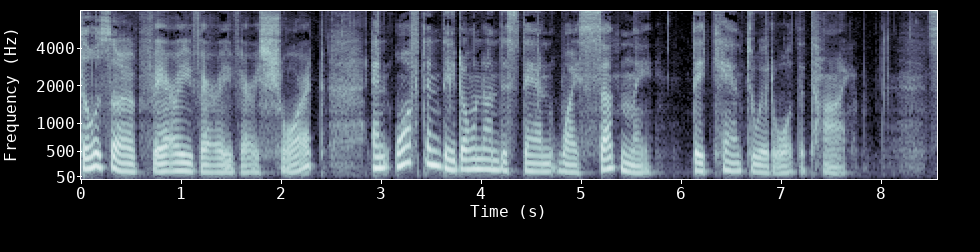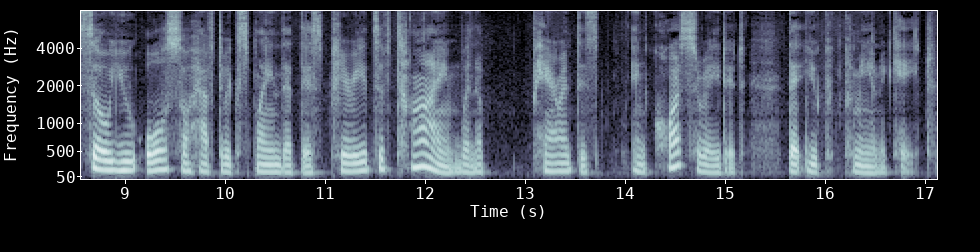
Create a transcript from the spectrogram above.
those are very, very, very short. And often they don't understand why suddenly they can't do it all the time. So you also have to explain that there's periods of time when a parent is incarcerated that you can communicate,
